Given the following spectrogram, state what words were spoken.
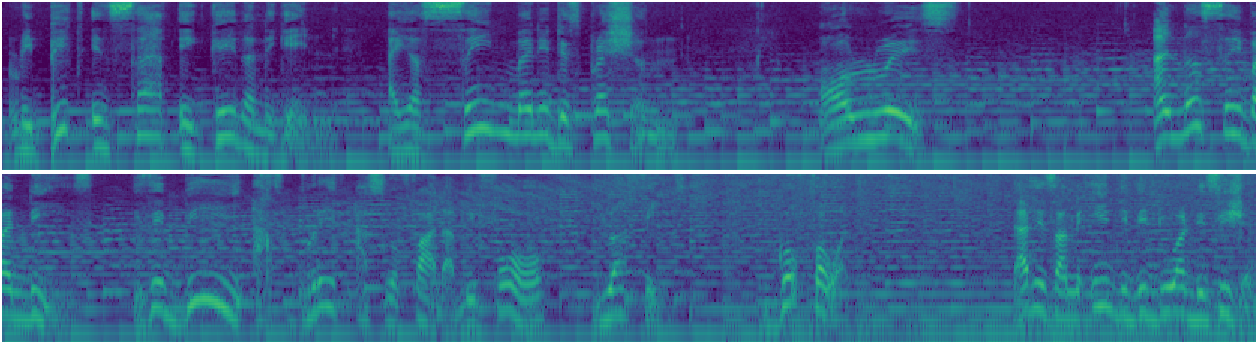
repeat itself again and again. I have seen many depression always. I'm not by this. He said, Be as brave as your father before you have faith. Go forward. That is an individual decision.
